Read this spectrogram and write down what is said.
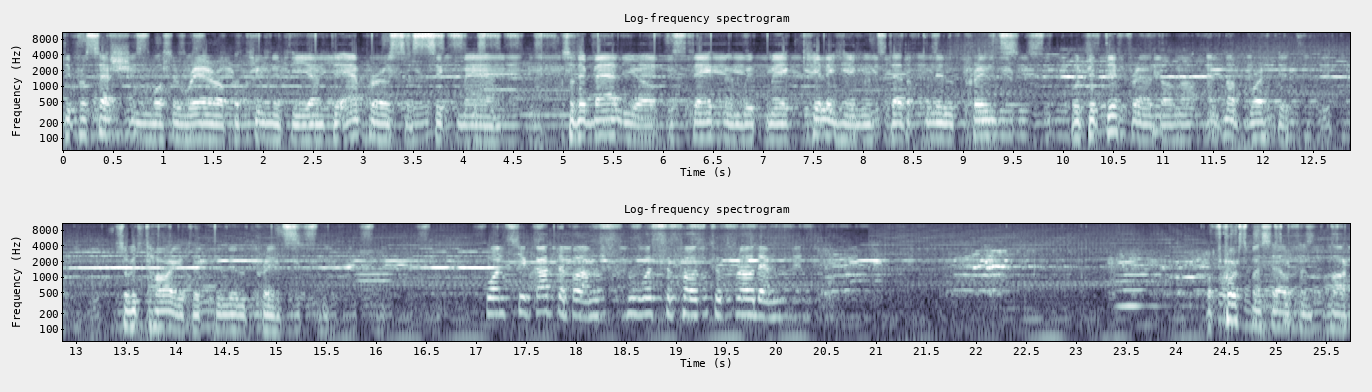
the procession was a rare opportunity and the emperor's a sick man. So the value of the statement we'd make killing him instead of the little prince would be different not, and not worth it. So we targeted the little prince. Once you got the bombs, who was supposed to throw them? Of course myself and Park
